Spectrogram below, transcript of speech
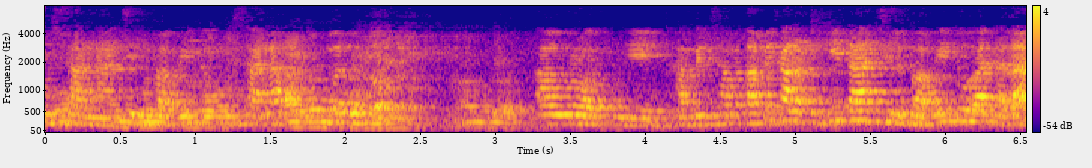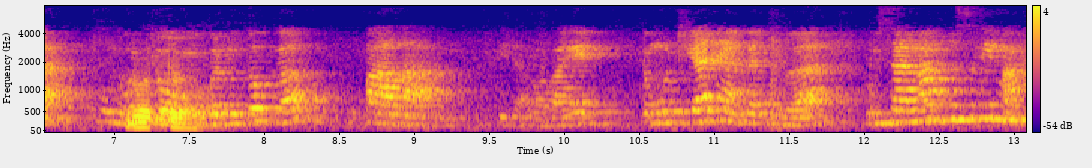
busana. Jilbab itu busana untuk menutup aurat. nggih. Hampir sama. Tapi kalau di kita jilbab itu adalah Kudung. kudung menutup kepala. Nggih. Kemudian yang kedua, busana muslimah.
